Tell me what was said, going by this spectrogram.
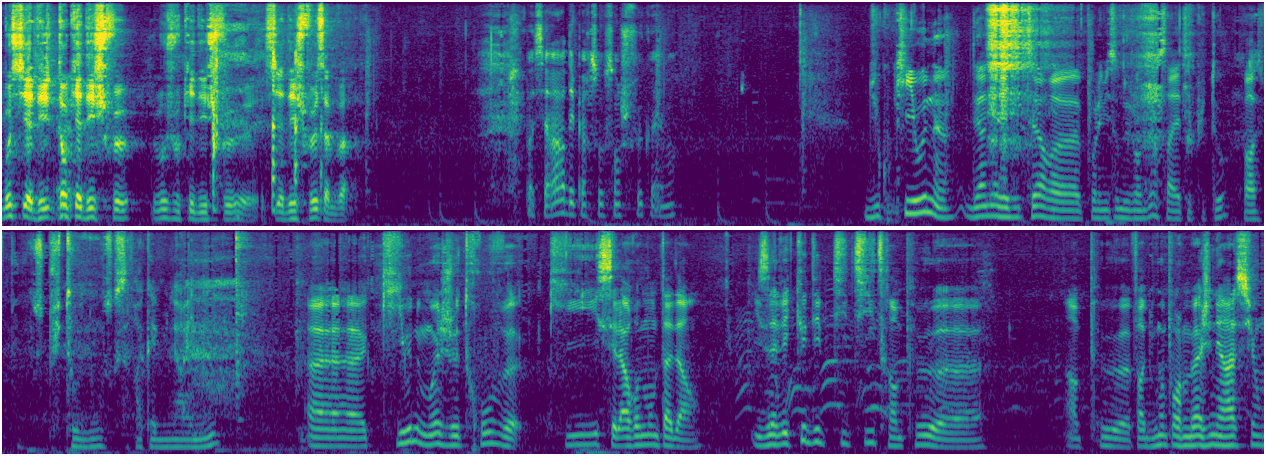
Moi, s'il y a des, tant qu'il y a des cheveux, moi, je veux qu'il y ait des cheveux. euh, S'il y a des cheveux, ça me va. Bah, c'est rare des persos sans cheveux quand même. hein. Du coup, Kiun, dernier éditeur euh, pour l'émission d'aujourd'hui, on s'est arrêté plus tôt. Enfin, c'est plutôt non, parce que ça fera quand même une heure et demie. Euh, Kiun, moi je trouve qui c'est la remontada. hein. Ils avaient que des petits titres un peu, euh, un peu, euh, enfin du moins pour ma génération,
